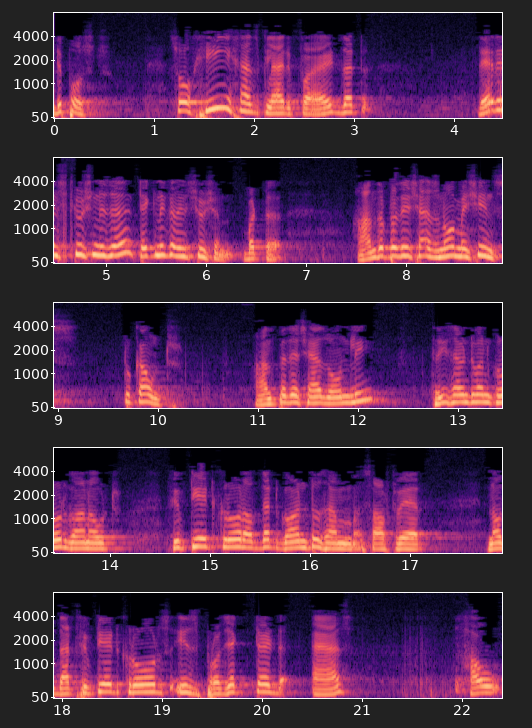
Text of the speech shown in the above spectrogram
deposed. So he has clarified that their institution is a technical institution, but Andhra Pradesh has no machines to count. Andhra Pradesh has only 371 crore gone out, 58 crore of that gone to some software. Now that 58 crores is projected as how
